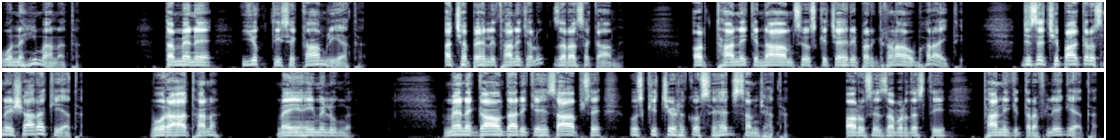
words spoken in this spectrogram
वो नहीं माना था। तब मैंने युक्ति से काम लिया था। अच्छा पहले थाने चलो, जरा सा काम है। और थाने के नाम से उसके चेहरे पर घृणा उभर आई थी, जिसे छिपाकर उसने इशारा किया था। वो रहा था ना मैं यहीं मिलूँगा। मैंने गांवदारी के हिसाब से उसकी चिढ़ को सहज समझा था और उसे ज़बरदस्ती थाने की तरफ़ ले गया था।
